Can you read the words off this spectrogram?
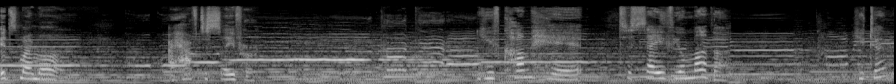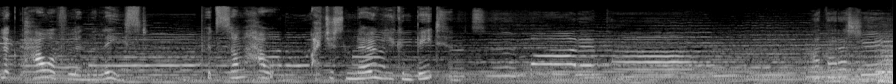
It's my mom. I have to save her. You've come here to save your mother. You don't look powerful in the least, but somehow I just know you can beat him. 新しい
